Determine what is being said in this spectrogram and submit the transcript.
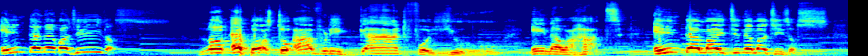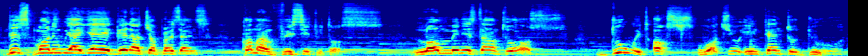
In the name of Jesus. Lord, help us to have regard for you in our hearts. In the mighty name of Jesus. This morning we are here again at your presence. Come and visit with us. Lord, minister unto us. Do with us what you intend to do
